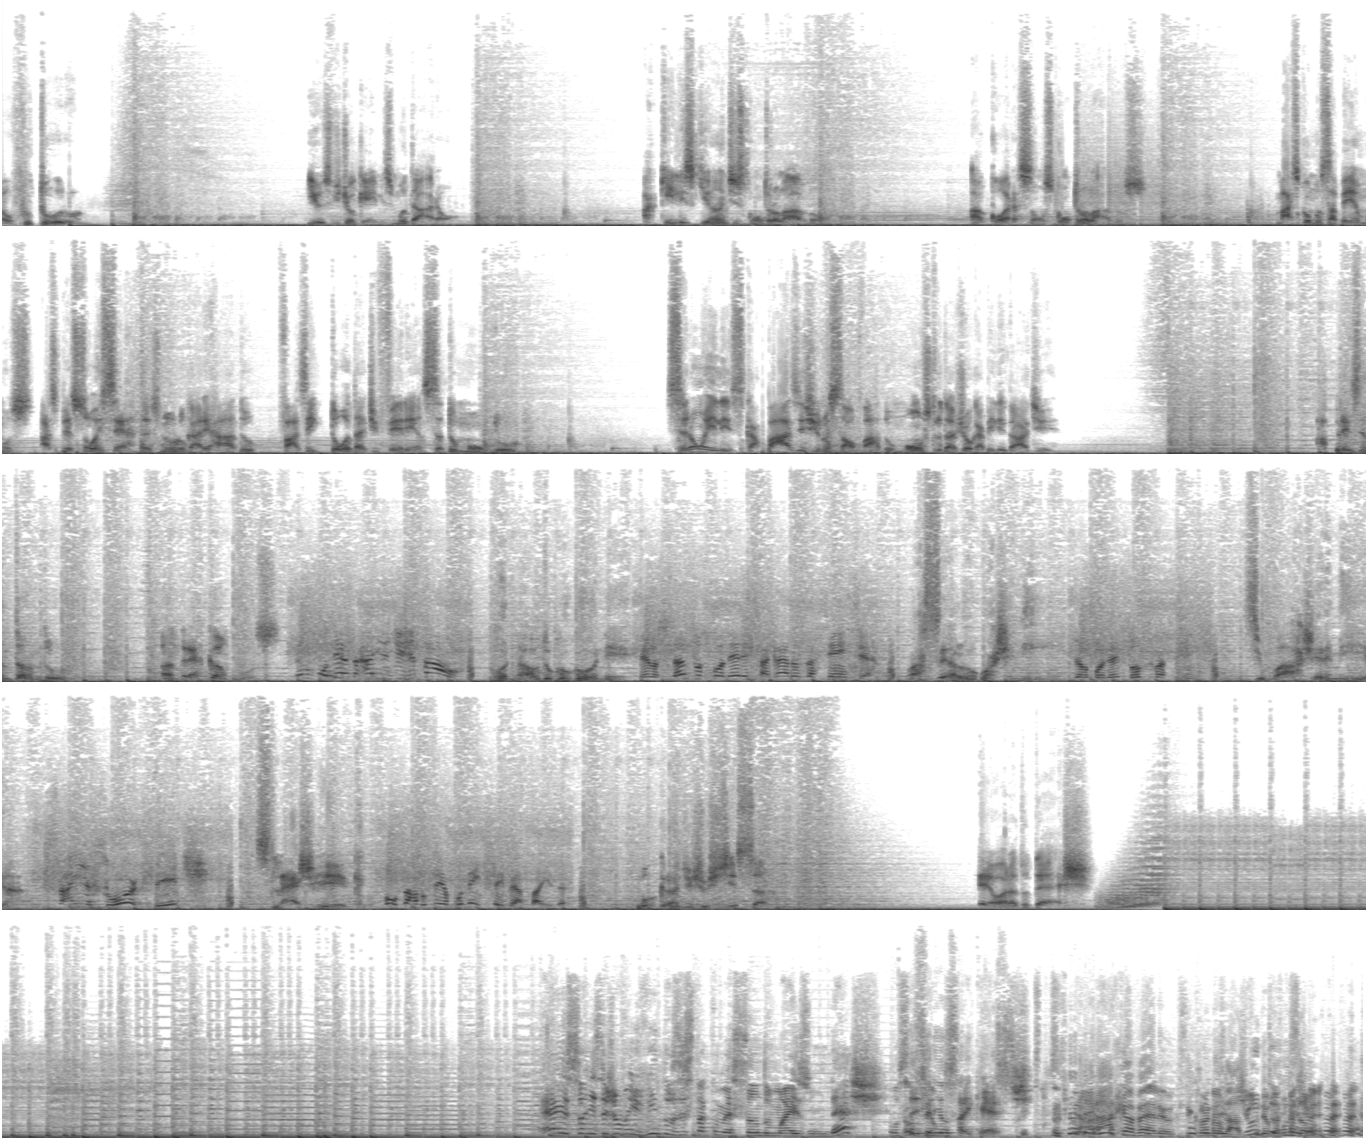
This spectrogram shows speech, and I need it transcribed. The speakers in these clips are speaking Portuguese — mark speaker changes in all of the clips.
Speaker 1: é o futuro. E os videogames mudaram. Aqueles que antes controlavam, agora são os controlados. Mas como sabemos, as pessoas certas no lugar errado fazem toda a diferença do mundo. Serão eles capazes de nos salvar do monstro da jogabilidade? Apresentando André Campos,
Speaker 2: Pelo poder da raiz digital.
Speaker 1: Ronaldo Guguni,
Speaker 2: Pelos santos poderes sagrados da ciência.
Speaker 1: Marcelo Guaxinim,
Speaker 2: Pelo poder de todos os vacinos.
Speaker 1: Silvar Jeremia,
Speaker 2: Science Word, bitch.
Speaker 1: Slash Rick,
Speaker 2: Voltar no tempo nem sempre é a saída.
Speaker 1: por grande justiça. É hora do Dash.
Speaker 3: Isso aí, sejam bem-vindos. Está começando mais um Dash? Ou seria,
Speaker 4: seria
Speaker 3: um SciCast?
Speaker 5: Caraca, velho, sincronizado,
Speaker 3: Junto.
Speaker 5: deu fusão.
